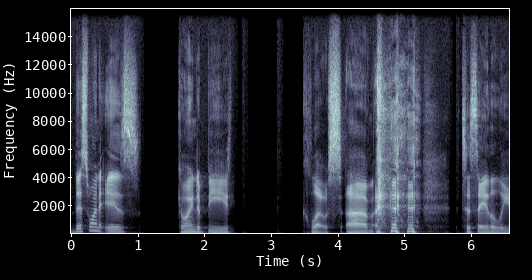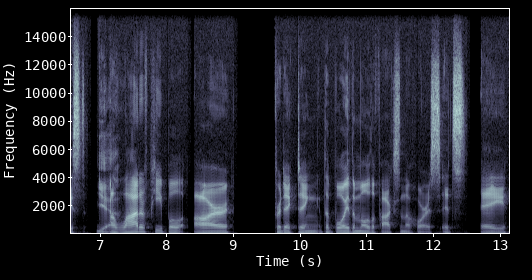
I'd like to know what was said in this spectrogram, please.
this one is going to be close, um, to say the least Yeah. a lot of people are predicting the boy the mole the fox and the horse it's a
